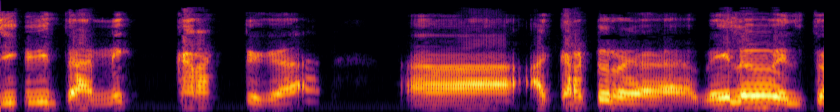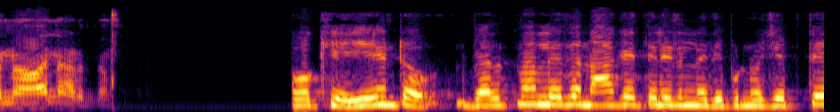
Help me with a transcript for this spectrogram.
జీవితాన్ని కరెక్ట్గా ఆ కరెక్ట్ వేలో వెళ్తున్నావు అని అర్థం. ఓకే ఏంటో? వెళ్తున్నాను లేదో నాకే తెలియడం లేదు. ఇప్పుడు నువ్వు చెప్తే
